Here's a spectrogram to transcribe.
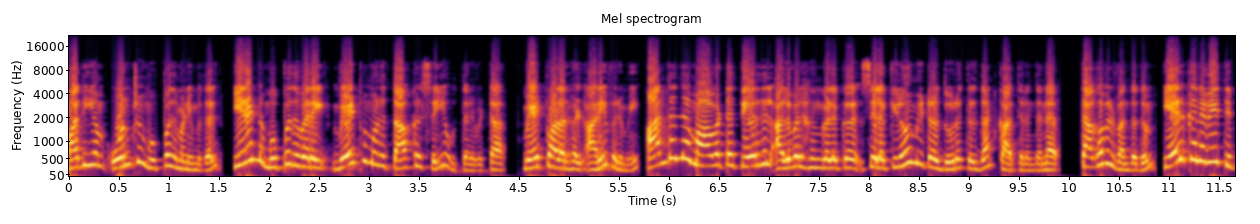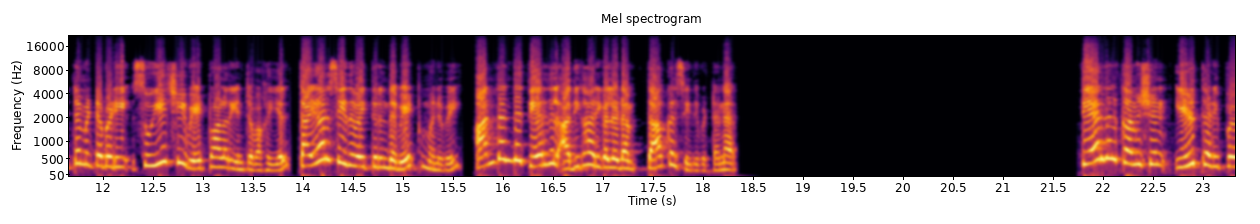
மதியம் ஒன்று முப்பது மணி முதல் இரண்டு முப்பது வரை வேட்புமனு தாக்கல் செய்ய உத்தரவிட்டார். வேட்பாளர்கள் அனைவருமே அந்தந்த மாவட்ட தேர்தல் அலுவலகங்களுக்கு சில கிலோமீட்டர் தூரத்தில் தான் காத்திருந்தனர். தகவல் வந்ததும் ஏற்கனவே திட்டமிட்டபடி சுயேட்சை வேட்பாளர் என்ற வகையில் தயார் செய்து வைத்திருந்த வேட்புமனுவை அந்தந்த தேர்தல் அதிகாரிகளிடம் தாக்கல் செய்துவிட்டனர். கமிஷன் இழுத்தடிப்பு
